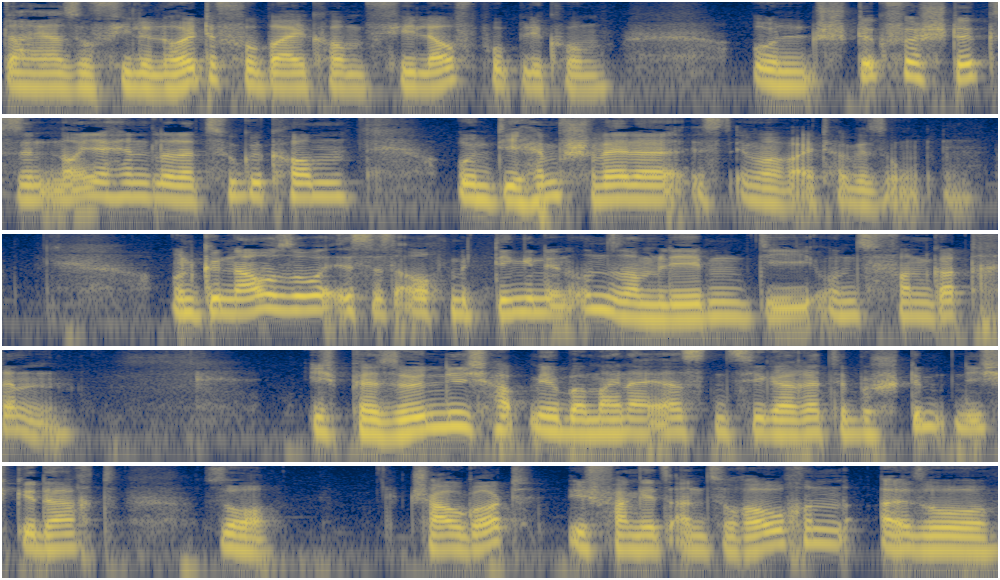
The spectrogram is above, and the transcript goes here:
da ja so viele Leute vorbeikommen, viel Laufpublikum. Und Stück für Stück sind neue Händler dazugekommen und die Hemmschwelle ist immer weiter gesunken. Und genauso ist es auch mit Dingen in unserem Leben, die uns von Gott trennen. Ich persönlich habe mir bei meiner ersten Zigarette bestimmt nicht gedacht, so, ciao Gott, ich fange jetzt an zu rauchen, also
